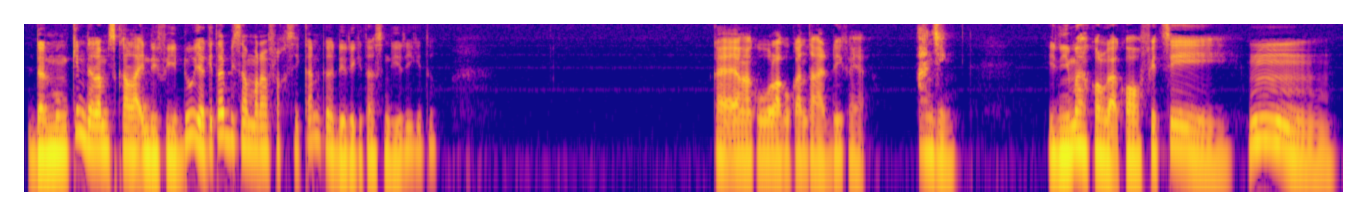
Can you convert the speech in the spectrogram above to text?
Dan mungkin dalam skala individu ya kita bisa merefleksikan ke diri kita sendiri gitu. Kayak yang aku lakukan tadi kayak anjing. Ini mah kalau nggak covid sih. Hmm.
